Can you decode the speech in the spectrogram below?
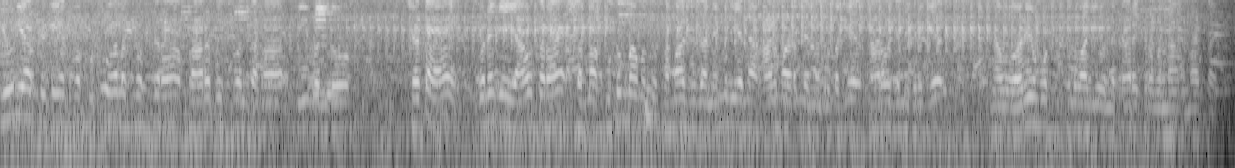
ಕ್ಯೂರಿಯಾಸಿಟಿ ಅಥವಾ ಕುತೂಹಲಕ್ಕೋಸ್ಕರ ಪ್ರಾರಂಭಿಸುವಂತಹ ಈ ಒಂದು ಚಟ ಕೊನೆಗೆ ಯಾವ ಥರ ತಮ್ಮ ಕುಟುಂಬ ಮತ್ತು ಸಮಾಜದ ನೆಮ್ಮದಿಯನ್ನು ಹಾಳು ಮಾಡುತ್ತೆ ಅನ್ನೋದ್ರ ಬಗ್ಗೆ ಸಾರ್ವಜನಿಕರಿಗೆ ನಾವು ಅರಿವು ಮೂಡಿಸುವ ಸಲುವಾಗಿ ಒಂದು ಕಾರ್ಯಕ್ರಮವನ್ನು ಮಾಡ್ತಾ ಇದ್ದೀವಿ.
